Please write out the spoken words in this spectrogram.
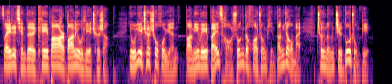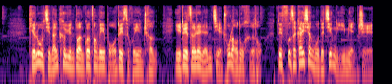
在日前的 K 八二八六列车上。有列车售货员把名为“百草霜”的化妆品当药卖，称能治多种病。铁路济南客运段官方微博对此回应称，已对责任人解除劳动合同，对负责该项目的经理免职。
